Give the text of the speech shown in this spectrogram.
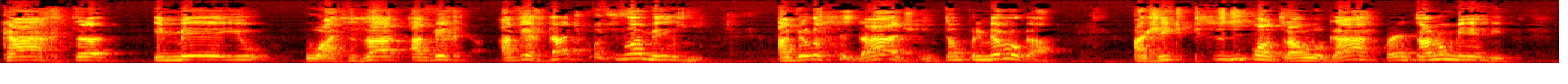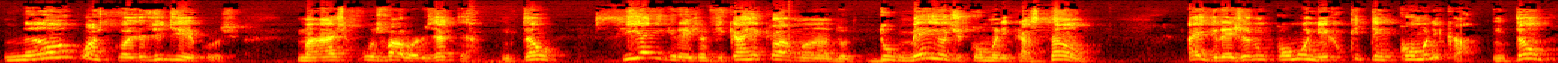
carta, e-mail, WhatsApp, a, ver, a verdade continua a mesma. A velocidade, então, em primeiro lugar, a gente precisa encontrar um lugar para entrar no meme, não com as coisas ridículas, mas com os valores eternos. Então, se a igreja ficar reclamando do meio de comunicação, a igreja não comunica o que tem que comunicar. Então,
